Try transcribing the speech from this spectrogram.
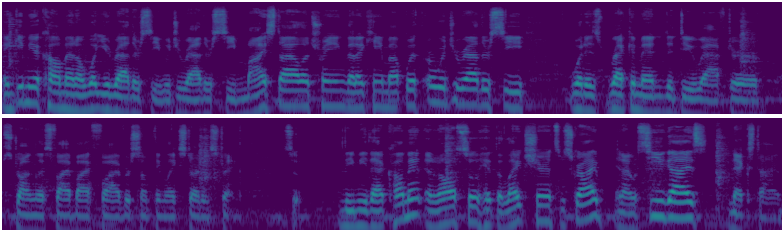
and give me a comment on what you'd rather see. Would you rather see my style of training that I came up with, or would you rather see what is recommended to do after Stronglifts 5x5 or something like starting strength? So leave me that comment and also hit the like, share, and subscribe, and I will see you guys next time.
